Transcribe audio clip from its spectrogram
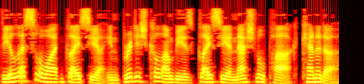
The Illecillewaet Glacier in British Columbia's Glacier National Park, Canada,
